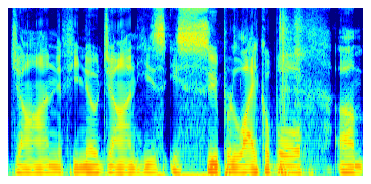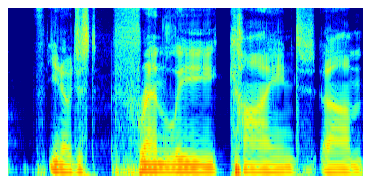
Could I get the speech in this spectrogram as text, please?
John, if you know John, he's he's super likable. Um, you know, just friendly, kind, um,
